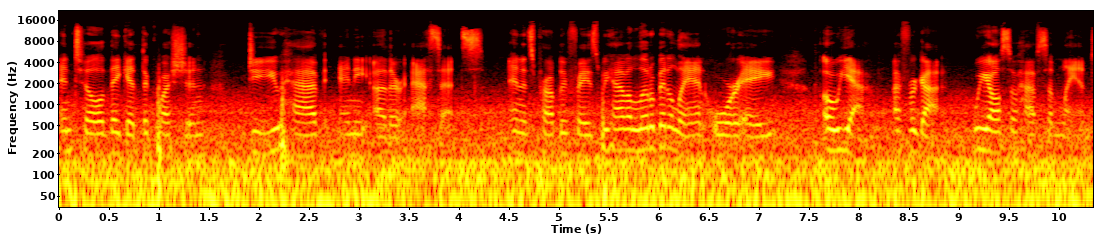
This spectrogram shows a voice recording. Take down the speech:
until they get the question Do you have any other assets? And it's probably phrased, We have a little bit of land, or a, Oh, yeah, I forgot. We also have some land.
